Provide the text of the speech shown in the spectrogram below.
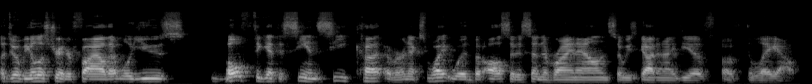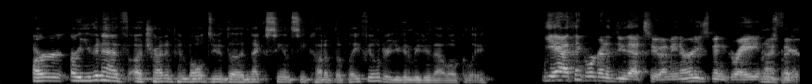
adobe illustrator file that we'll use both to get the cnc cut of our next whitewood but also to send to brian allen so he's got an idea of, of the layout. Are are you going to have uh, trident pinball do the next cnc cut of the playfield or are you going to be doing that locally? Yeah, I think we're going to do that too. I mean, Ernie's been great, and I figured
